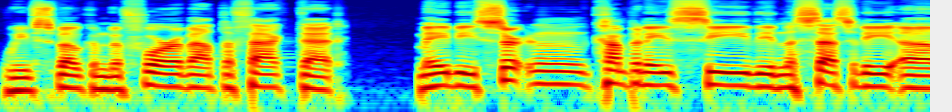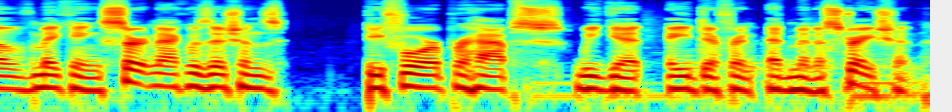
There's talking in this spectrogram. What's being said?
we've spoken before about the fact that maybe certain companies see the necessity of making certain acquisitions before perhaps we get a different administration.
